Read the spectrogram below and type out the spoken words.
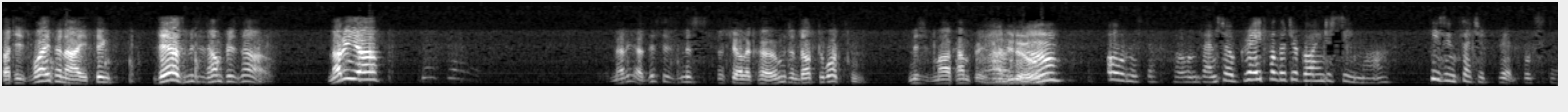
But his wife and I think. There's Mrs. Humphreys now. Maria! Maria, this is Mr. Sherlock Holmes and Dr. Watson. Mrs. Mark Humphreys. How do you do? Oh, Mr. Holmes, I'm so grateful that you're going to see Mark. He's in such a dreadful state.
